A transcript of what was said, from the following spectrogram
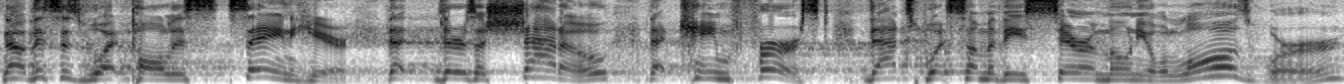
Now, this is what Paul is saying here that there's a shadow that came first. That's what some of these ceremonial laws were.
